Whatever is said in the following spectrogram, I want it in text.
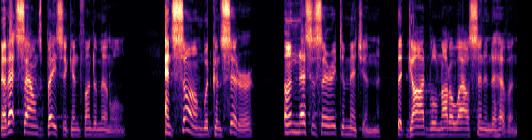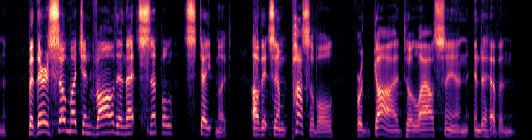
Now, that sounds basic and fundamental. And some would consider unnecessary to mention that God will not allow sin into heaven. But there is so much involved in that simple statement of it's impossible for God to allow sin into heaven.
